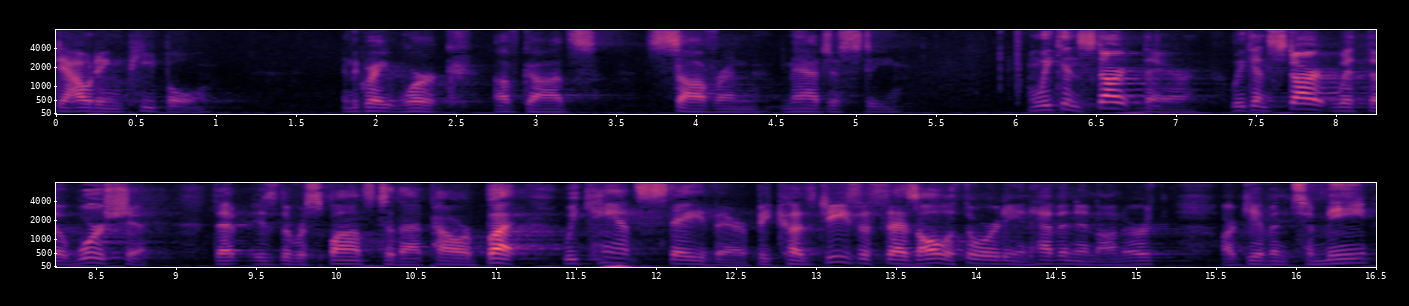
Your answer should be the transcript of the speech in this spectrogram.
doubting people in the great work of God's sovereign majesty. We can start there. We can start with the worship that is the response to that power. But we can't stay there because Jesus says, All authority in heaven and on earth are given to me.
